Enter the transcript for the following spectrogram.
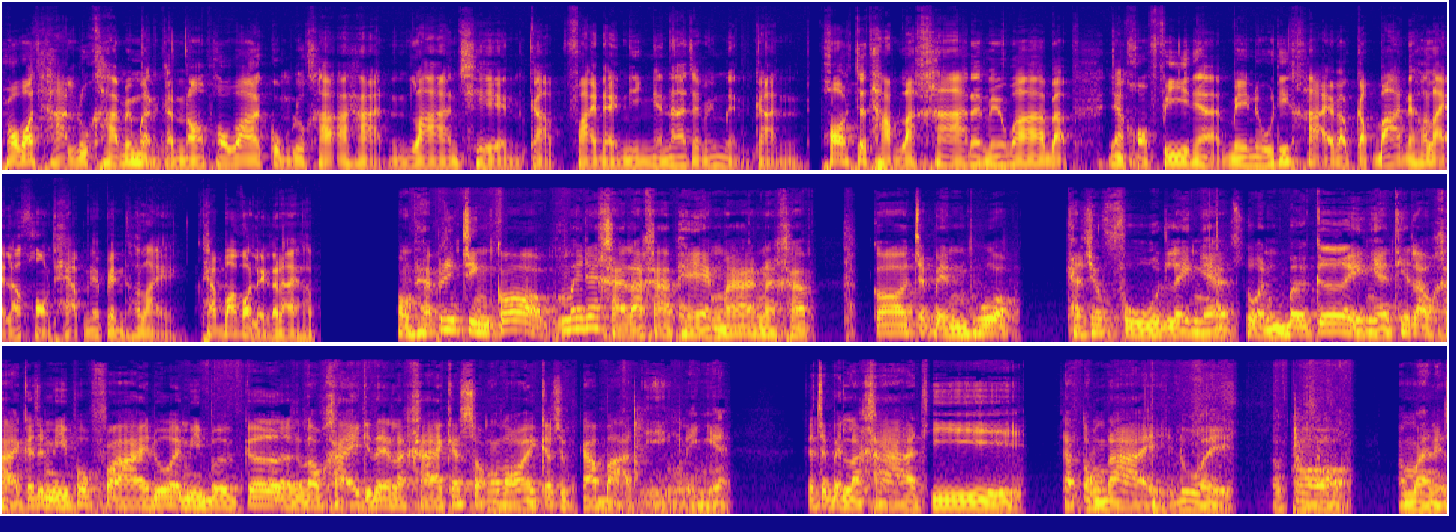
เพราะว่าฐานลูกค้าไม่เหมือนกันเนาะเพราะว่ากลุ่มลูกค้าอาหารร้านเชน กับไฟดิเนิ่งเนี่ยน่าจะไม่เหมือนกัน พอจะถามราคาได้ไหมว่าแบบอย่างของฟรีเนี่ยเมนูที่ขายแบบกลับบ้านเนี่ยเท่าไหร่แล้วของแท็บเนี่ยเป็นเท่าไหร่แท็บบ้าก่อนเลยก็ได้ครับ ของแท็บจริง ๆ ก็ไม่ได้ขายราคาแพงมากนะครับก็จะเป็นพวก casual food อะไรเงี้ย ส่วนเบอร์เกอร์อย่างเงี้ยที่เราขายก็จะมีพวก fries ด้วย มีเบอร์เกอร์ เราขายกันในราคาแค่299 บาทเองอะไรเงี้ย ก็จะเป็นราคาที่จะต้องได้ด้วย แล้วก็ ประมาณนี้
